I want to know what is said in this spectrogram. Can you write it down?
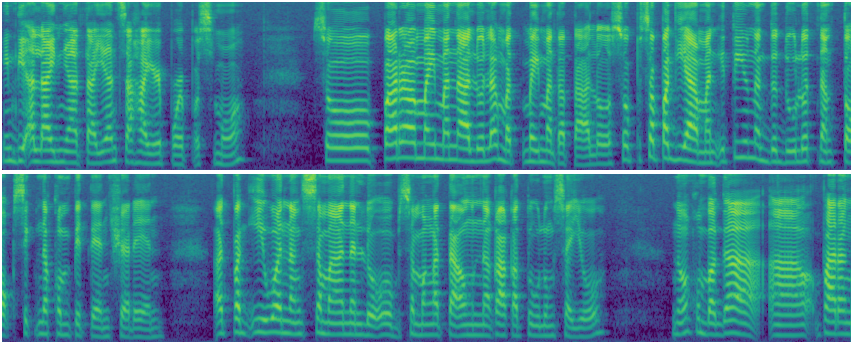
hindi align yata yan sa higher purpose mo. So, para may manalo lang, may matatalo. So, sa pagyaman, ito yung nagdudulot ng toxic na kompetensya rin. At pag-iwan ng sama ng loob sa mga taong nakakatulong sa'yo. No? Kumbaga, uh, parang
